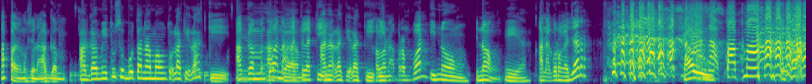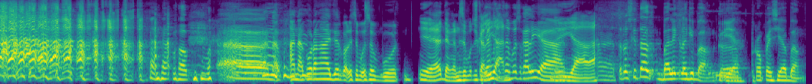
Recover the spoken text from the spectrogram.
Apa maksudnya agam? Agam itu sebutan nama untuk laki-laki. Agam itu anak Agam. laki-laki. Anak laki-laki. Kalau anak perempuan Inong. Inong. Iya. Anak kurang ajar? Kau Anak papma. anak. Ah, anak, anak kurang ajar kok disebut-sebut. Iya, jangan disebut sekalian. Jangan sebut sekalian. Iya. Nah, terus kita balik lagi bang ke Iya. profesi abang.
